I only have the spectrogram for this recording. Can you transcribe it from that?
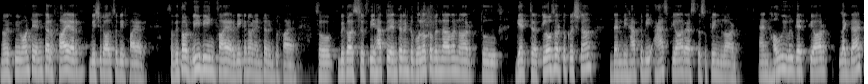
no, if we want to enter fire, we should also be fire. So without we being fire, we cannot enter into fire. So because if we have to enter into Goloka Vrindavan or to get uh, closer to Krishna, then we have to be as pure as the Supreme Lord. And how we will get pure like that?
